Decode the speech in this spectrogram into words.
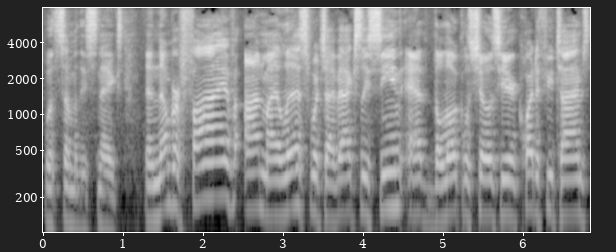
with some of these snakes. And number five on my list, which I've actually seen at the local shows here quite a few times,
